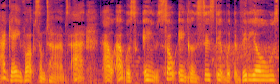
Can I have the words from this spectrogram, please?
I gave up sometimes. I I, I was in, so inconsistent with the videos.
